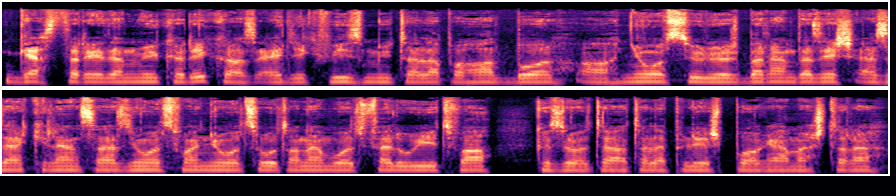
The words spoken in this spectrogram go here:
Geszteréden működik az egyik vízműtelep a hatból. A nyolc szűrős berendezés 1988 óta nem volt felújítva, közölte a település polgármestere.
